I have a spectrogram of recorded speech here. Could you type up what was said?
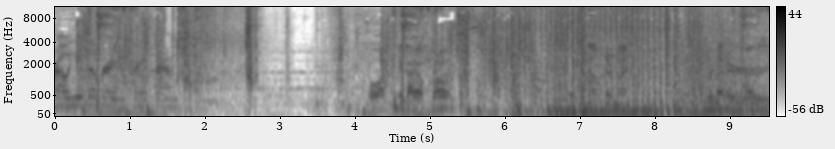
Oh, he's over in Grave Ground. Oh, I see the guy up front. No, never mind. We're better.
